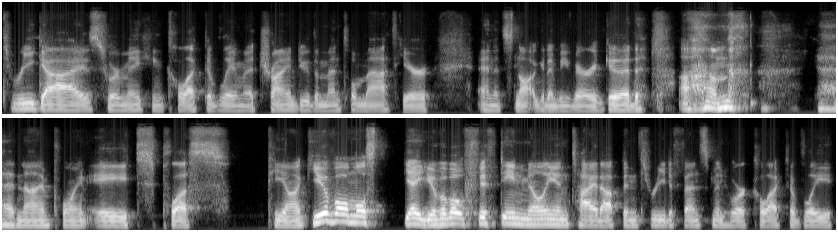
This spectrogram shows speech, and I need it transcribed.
three guys who are making collectively. I'm going to try and do the mental math here, and it's not going to be very good. Um, had 9.8 plus Pionk. You have almost, yeah, you have about 15 million tied up in three defensemen who are collectively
